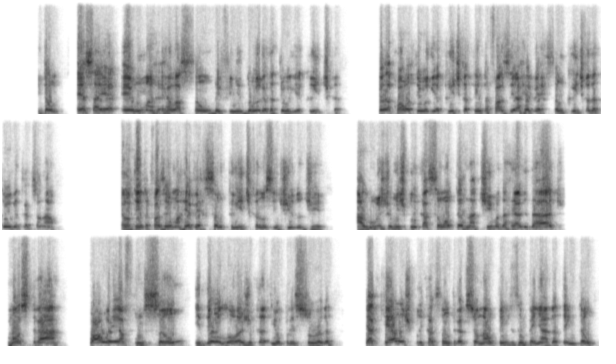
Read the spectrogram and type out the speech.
Então, essa é, é uma relação definidora da teoria crítica, pela qual a teoria crítica tenta fazer a reversão crítica da teoria tradicional. Ela tenta fazer uma reversão crítica no sentido de, à luz de uma explicação alternativa da realidade, mostrar qual é a função ideológica e opressora que aquela explicação tradicional tem desempenhado até então,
